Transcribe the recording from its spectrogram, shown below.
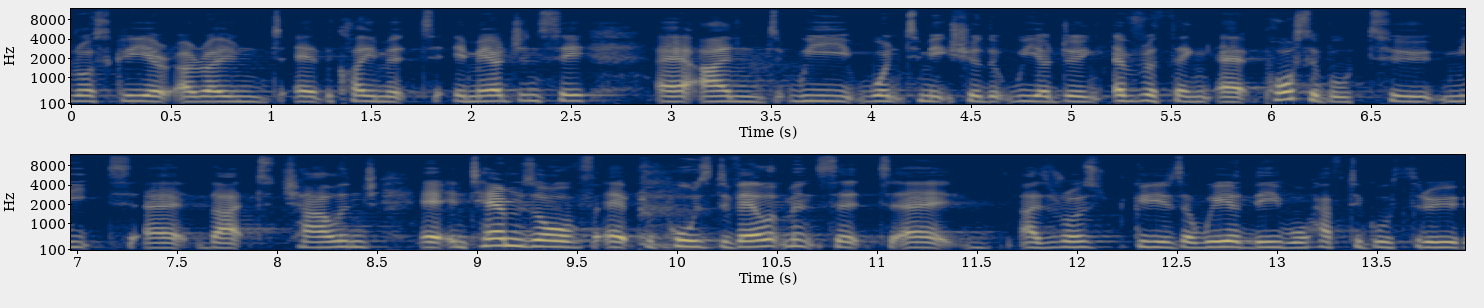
Ross Greer around uh, the climate emergency uh, and we want to make sure that we are doing everything uh, possible to meet uh, that challenge. Uh, in terms of uh, proposed developments, it, uh, as Ross Greer is aware, they will have to go through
